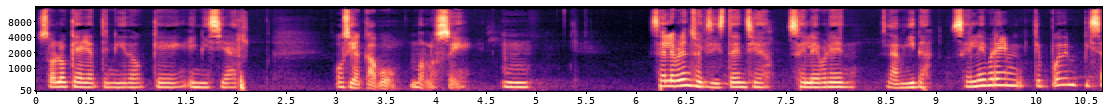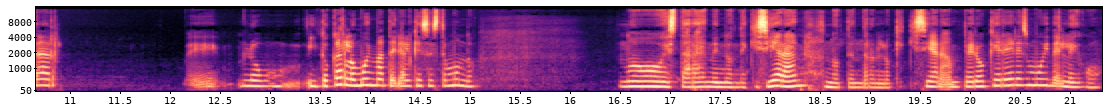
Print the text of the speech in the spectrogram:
solo que haya tenido que iniciar o si acabó, no lo sé. Mm. Celebren su existencia, celebren la vida, celebren que pueden pisar eh, lo, y tocar lo muy material que es este mundo. No estarán en donde quisieran, no tendrán lo que quisieran, pero querer es muy del ego.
